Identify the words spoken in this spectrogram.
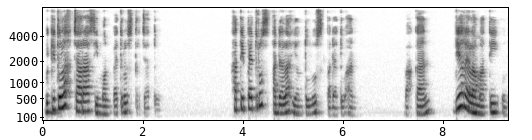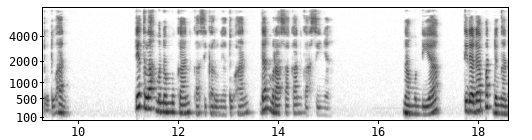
Begitulah cara Simon Petrus terjatuh. Hati Petrus adalah yang tulus pada Tuhan. Bahkan, dia rela mati untuk Tuhan. Dia telah menemukan kasih karunia Tuhan dan merasakan kasihnya. Namun dia tidak dapat dengan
